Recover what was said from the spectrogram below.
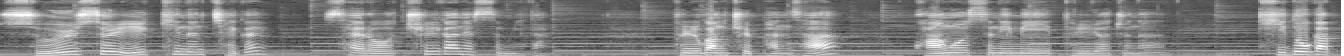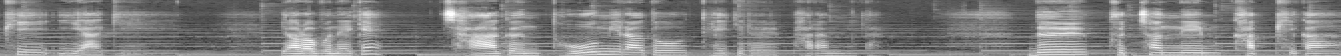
술술 읽히는 책을 새로 출간했습니다. 불광출판사 광호 스님이 들려주는 기도가피 이야기. 여러분에게 작은 도움이라도 되기를 바랍니다. 늘 부처님 가피가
